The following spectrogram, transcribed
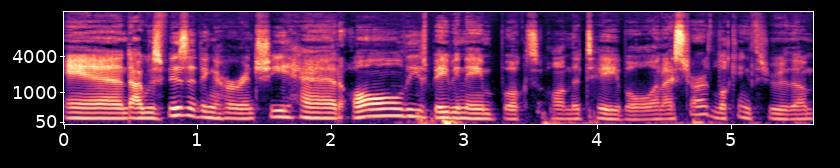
and I was visiting her, and she had all these baby name books on the table, and I started looking through them,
